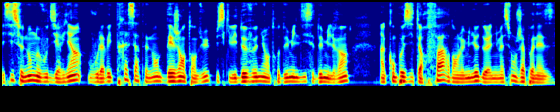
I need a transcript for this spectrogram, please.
Et si ce nom ne vous dit rien, vous l'avez très certainement déjà entendu, puisqu'il est devenu entre 2010 et 2020 un compositeur phare dans le milieu de l'animation japonaise.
